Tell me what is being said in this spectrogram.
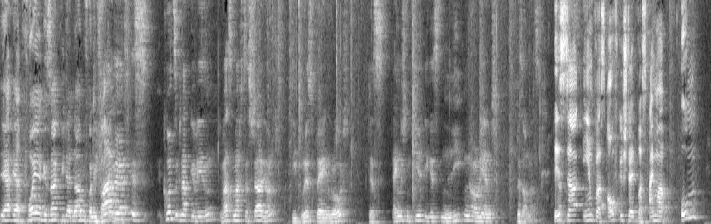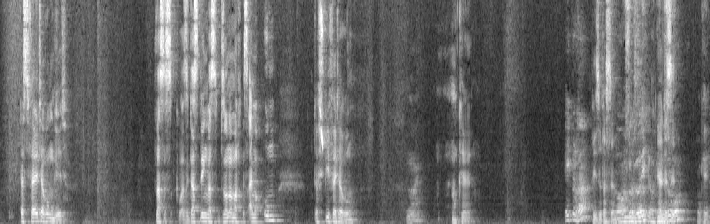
Er, er hat vorher gesagt, wie der Name von dem Die Frage ist. ist kurz und knapp gewesen. Was macht das Stadion, die Brisbane Road, des englischen Viertligisten Leaton Orient, besonders? Ist da irgendwas aufgestellt, was einmal um das Feld herum geht? Was ist quasi das Ding, was besonders macht, ist einmal um das Spielfeld herum. Nein. Okay. Ich bin dran? Wieso das denn? Warum soll ich? Okay, Ja, das so ist- rum? Okay.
